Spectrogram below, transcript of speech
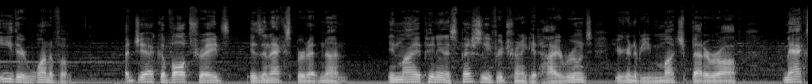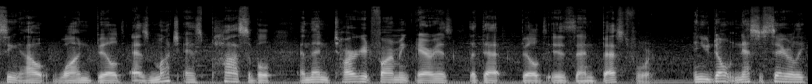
either one of them. A jack of all trades is an expert at none. In my opinion, especially if you're trying to get high runes, you're going to be much better off maxing out one build as much as possible and then target farming areas that that build is then best for. And you don't necessarily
